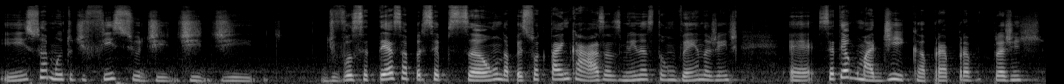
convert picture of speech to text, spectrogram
E isso é muito difícil de, de, de, de você ter essa percepção da pessoa que está em casa, as meninas estão vendo a gente. É, você tem alguma dica para a gente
